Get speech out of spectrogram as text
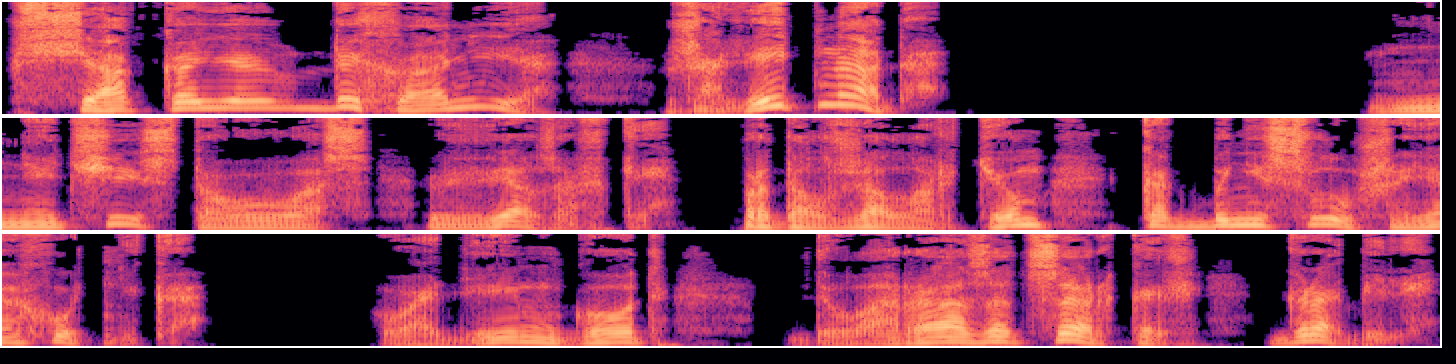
всякое дыхание. Жалеть надо. «Нечисто у вас в Вязовке», — продолжал Артем, как бы не слушая охотника. «В один год Два раза церковь грабили.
